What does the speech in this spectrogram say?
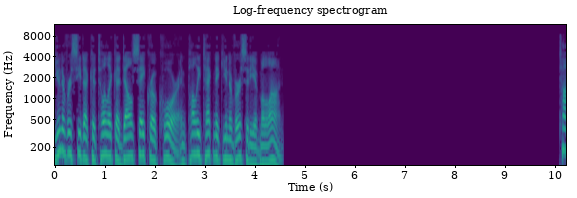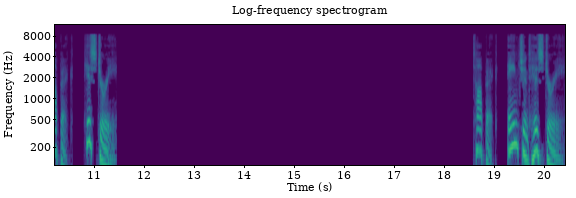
Università Cattolica del Sacro Cuore and Polytechnic University of Milan. History Ancient history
